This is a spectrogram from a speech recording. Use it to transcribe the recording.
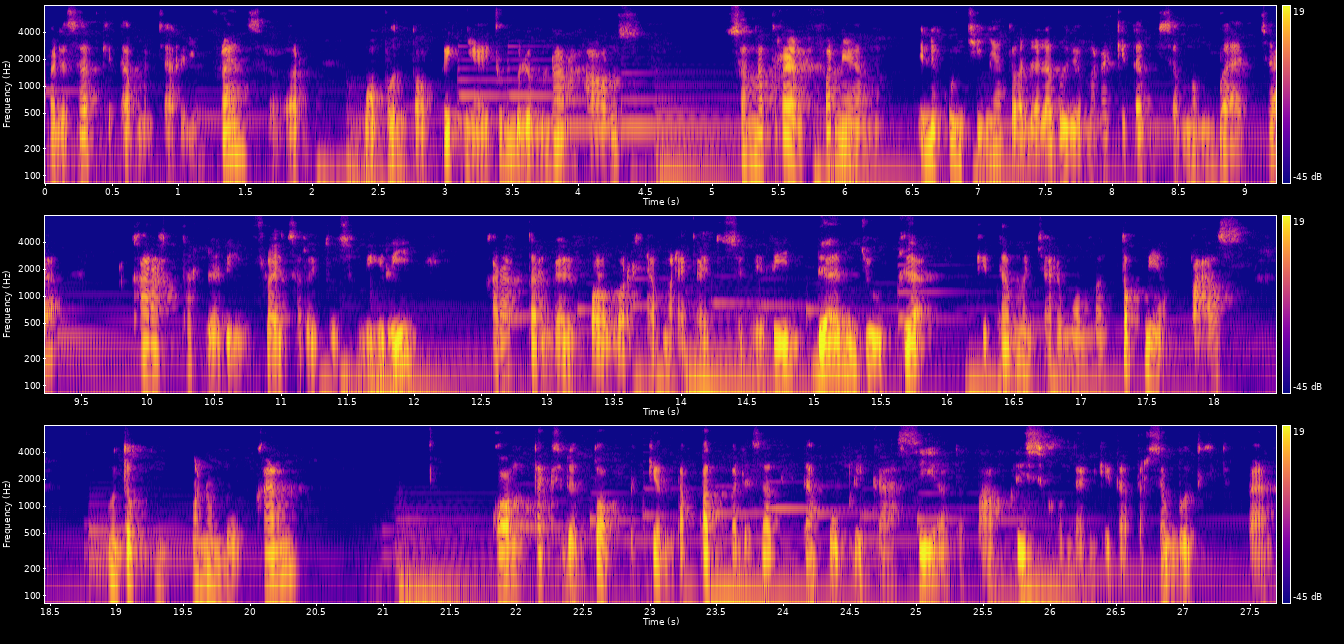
pada saat kita mencari influencer maupun topiknya itu benar-benar harus sangat relevan yang ini kuncinya itu adalah bagaimana kita bisa membaca karakter dari influencer itu sendiri karakter dari followersnya mereka itu sendiri dan juga kita mencari momentum yang pas untuk menemukan konteks dan topik yang tepat pada saat kita publikasi atau publish konten kita tersebut gitu kan.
